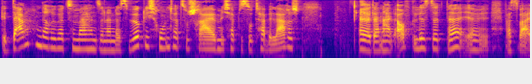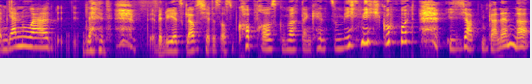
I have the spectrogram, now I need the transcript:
Gedanken darüber zu machen, sondern das wirklich runterzuschreiben. Ich habe das so tabellarisch dann halt aufgelistet, ne, äh, was war im Januar. Wenn du jetzt glaubst, ich hätte es aus dem Kopf rausgemacht, dann kennst du mich nicht gut. Ich habe einen Kalender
